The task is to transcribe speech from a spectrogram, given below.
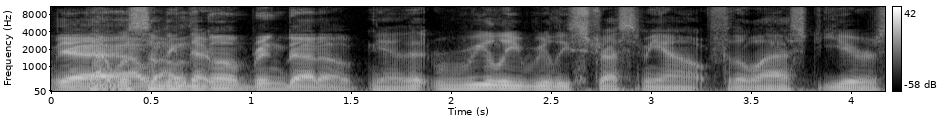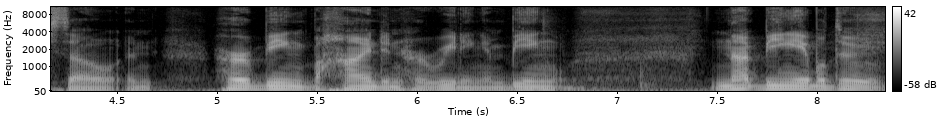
Yeah, that was something I was that- gonna bring that up. Yeah, that really really stressed me out for the last year or so, and her being behind in her reading and being not being able to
